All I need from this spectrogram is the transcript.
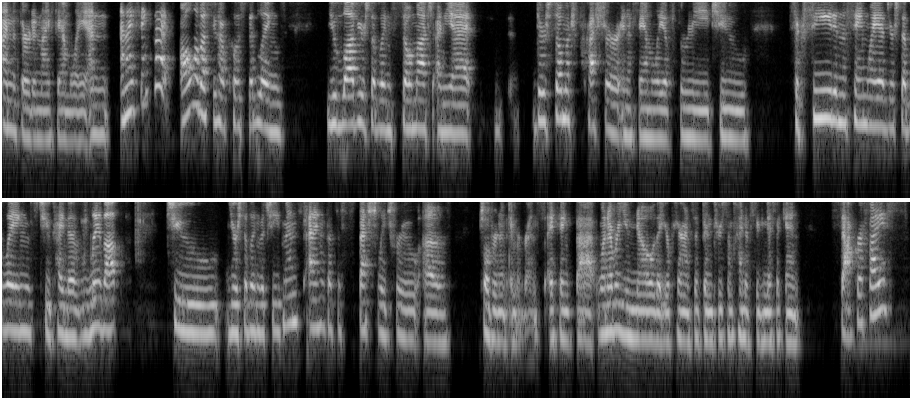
I'm the third in my family. And and I think that all of us who have close siblings, you love your siblings so much, and yet there's so much pressure in a family of three to succeed in the same way as your siblings, to kind of live up to your siblings' achievements. And I think that's especially true of children of immigrants. I think that whenever you know that your parents have been through some kind of significant sacrifice,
